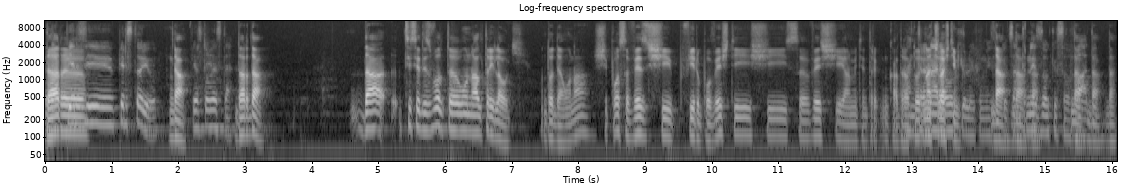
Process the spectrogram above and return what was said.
Dar, Dar pierzi, pierzi storiu. Da. Pierzi povestea. Dar da. Dar ți se dezvoltă un al treilea ochi. întotdeauna și poți să vezi și firul poveștii și să vezi și anumite încadratori în același timp. Cum da, da, da, ochiul să da, vadă. Da, da.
